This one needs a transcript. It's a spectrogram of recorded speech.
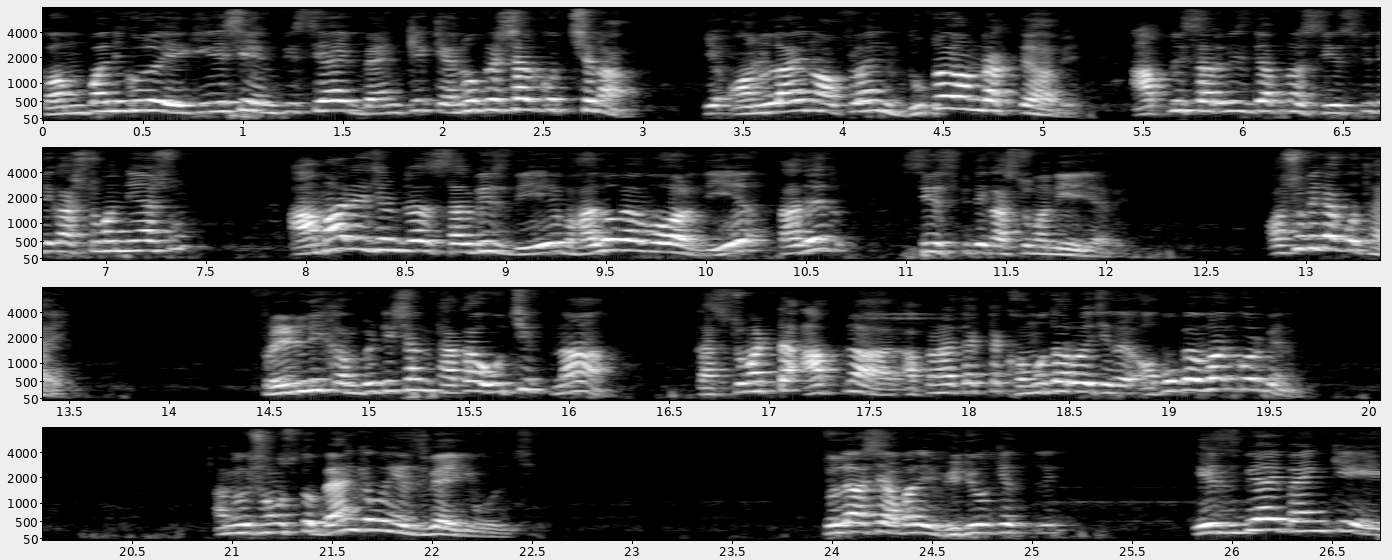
কোম্পানিগুলো এগিয়ে এসে এনপিসিআই ব্যাংকে কেন প্রেশার করছে না? যে অনলাইন অফলাইন দুটোই অন রাখতে হবে। আপনি সার্ভিস দিয়ে আপনার সিএসপিতে কাস্টমার নিয়ে আসুন। আমার এজেন্টরা সার্ভিস দিয়ে, ভালো ব্যবহার দিয়ে তাদের সিএসপিতে কাস্টমার নিয়ে যাবে। অসুবিধা কোথায়? ফ্রেন্ডলি কম্পিটিশন থাকা উচিত না। কাস্টমারটা আপনার আপনার হাতে একটা ক্ষমতা রয়েছে, তাই অপব্যবহার করবেন। আমি ওই সমস্ত ব্যাংক এবং এসবিআইকে বলছি। চলে আসে আবার এই ভিডিও ক্ষেত্রে। এসবিআই ব্যাংকের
